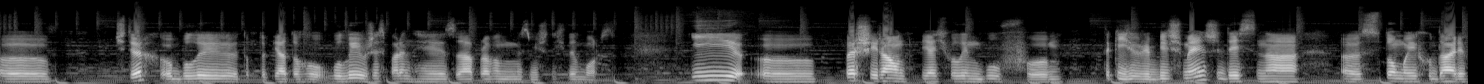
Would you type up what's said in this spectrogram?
е, четверг були, тобто 5-го, були вже спаринги за правилами змішаних єдиноборств. І е, перший раунд 5 хвилин був е, такий більш-менш. Десь на е, 100 моїх ударів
